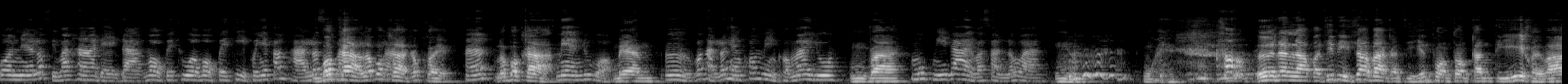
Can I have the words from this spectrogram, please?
กอนเนี่ยเราสิว่าหาแดกดากเว้าไปทั่วเว้าไปที่พญข้ามผานแล้วสิบ่ว่กล้าแล้วบ่กล้ากับข่อยฮะแล้วบ่กล้าแมนอยู่บ่แมนเออว่าหันเราแฮงคอมเมนต์เขามาอยู่ อืมว่ามุกนี้ได้ว่าสันแล้วว่าอืมห่วยเอ้าเออนั่นล่ะบัดที่นี่ชาวบ้านก็สิเห็นพ้องต้องกันตีข่อยว่า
